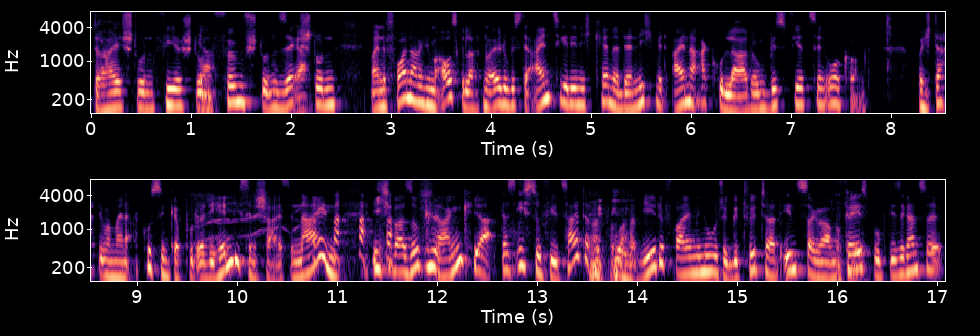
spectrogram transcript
drei Stunden, vier Stunden, Ja. fünf Stunden, sechs. Stunden. Meine Freunde haben mich immer ausgelacht, Noel, du bist der Einzige, den ich kenne, der nicht mit einer Akkuladung bis 14 Uhr kommt. Und ich dachte immer, meine Akkus sind kaputt oder die Handys sind scheiße. Nein, ich war so krank, Ja. dass ich so viel Zeit daran verbracht habe. Jede freie Minute, getwittert, Instagram, Facebook, diese ganze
